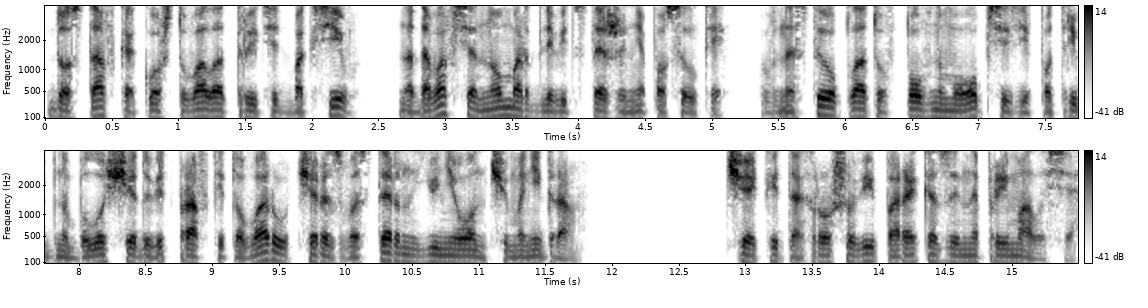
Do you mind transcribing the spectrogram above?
Доставка коштувала 30 баксів, надавався номер для відстеження посилки. Внести оплату в повному обсязі потрібно було ще до відправки товару через Western Union чи MoneyGram. Чеки та грошові перекази не приймалися.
